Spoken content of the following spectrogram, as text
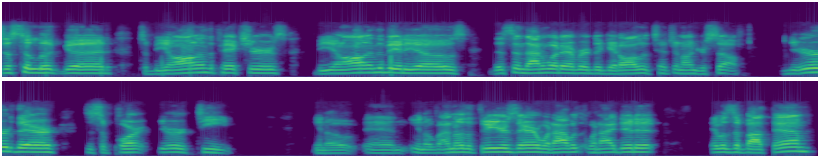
just to look good, to be on in the pictures, be on all in the videos, this and that, and whatever, to get all the attention on yourself. You're there to support your team, you know. And you know, I know the three years there when I was when I did it, it was about them.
